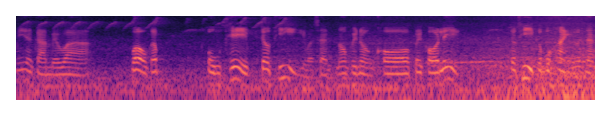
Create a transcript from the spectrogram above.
มีอาการแบบว่าเว่ากับองค์เทพเจ้าที่ว่าซั่นน้องไปน้องคอไปคอเลขเจ้าที่ก็บ่ให้ว่าซั่น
